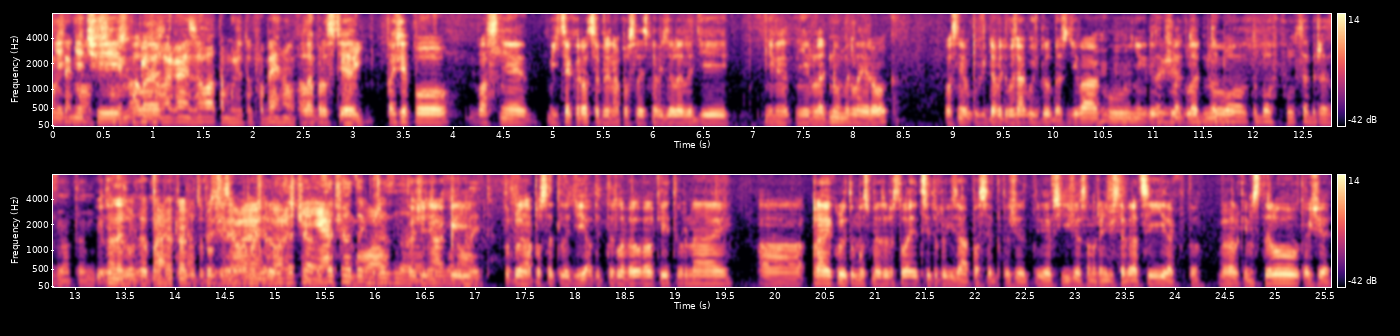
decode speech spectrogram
ně- jako něčím, ale- to zorganizovat a může to proběhnout. ale prostě, takže po vlastně více jak roce, protože naposledy jsme viděli lidi někdy, někdy v lednu minulý rok, vlastně už David Dvořák už byl bez diváků, někdy Takže v to, lednu. to, bylo, to bylo v půlce března. Ten to ne, to, to, Tak, to, to, to, to, to, to, to, začátek března. takže no, nějaký, to byl naposled lidí a teď tenhle vel, velký turnaj a právě kvůli tomu jsme dostali i tři titulový zápasy, protože UFC, že samozřejmě, když se vrací, tak to ve velkém stylu, takže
